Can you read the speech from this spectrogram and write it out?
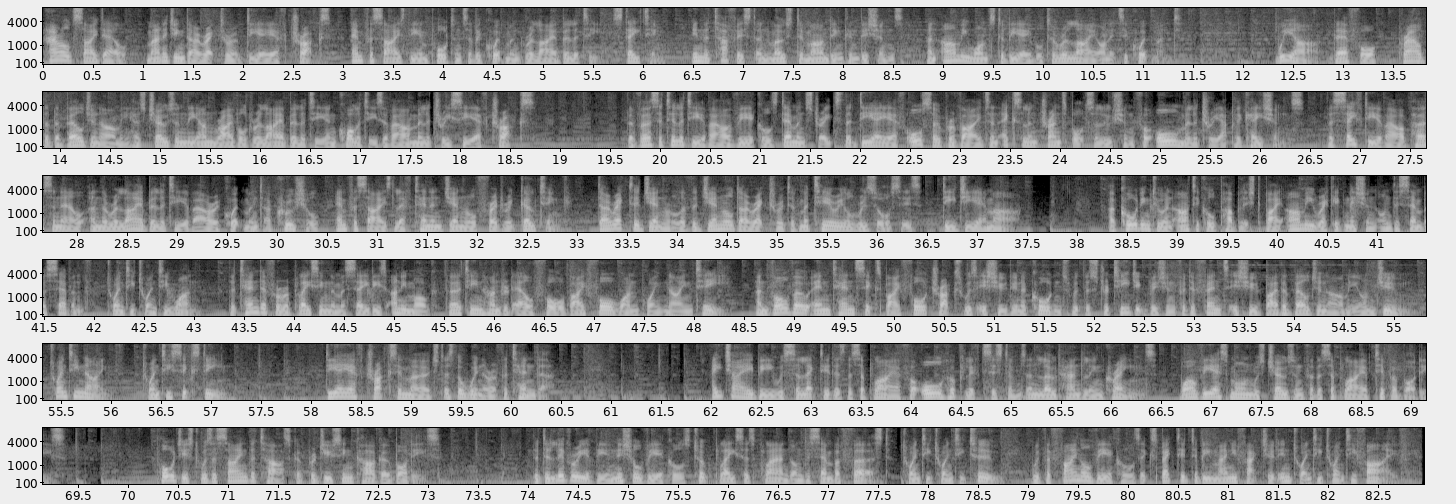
Harald Seidel, managing director of DAF Trucks, emphasized the importance of equipment reliability, stating, In the toughest and most demanding conditions, an army wants to be able to rely on its equipment. We are, therefore, proud that the Belgian army has chosen the unrivaled reliability and qualities of our military CF trucks. The versatility of our vehicles demonstrates that DAF also provides an excellent transport solution for all military applications. The safety of our personnel and the reliability of our equipment are crucial, emphasized Lieutenant General Frederick Goetink, Director General of the General Directorate of Material Resources, DGMR. According to an article published by Army Recognition on December 7, 2021, the tender for replacing the Mercedes Unimog 1300 L4x4 1.9T and Volvo N10 6x4 trucks was issued in accordance with the Strategic Vision for Defense issued by the Belgian Army on June 29, 2016. DAF Trucks emerged as the winner of the tender. HIAB was selected as the supplier for all hook lift systems and load handling cranes, while VS Morn was chosen for the supply of tipper bodies. Porgist was assigned the task of producing cargo bodies. The delivery of the initial vehicles took place as planned on December 1, 2022, with the final vehicles expected to be manufactured in 2025.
